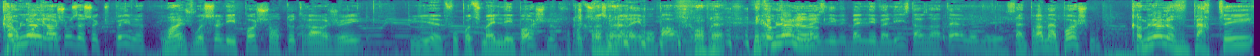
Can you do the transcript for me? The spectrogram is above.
Comme là. Pas grand-chose à s'occuper, là. Ouais. Je vois ça, les poches sont toutes rangées. Puis, euh, faut pas que tu mêles les poches, là. Faut pas que tu fasses comme à l'aéroport. Je comprends. Mais comme là, là. Les, ben, les valises de temps en temps, là. Mais ça te prend ma poche, moi. Comme là, là, vous partez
